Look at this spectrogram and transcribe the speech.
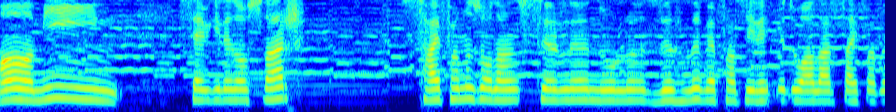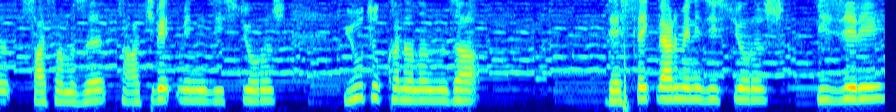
Amin. Sevgili dostlar, sayfamız olan sırlı, nurlu, zırhlı ve faziletli dualar sayfamı, sayfamızı takip etmenizi istiyoruz. YouTube kanalımıza destek vermenizi istiyoruz. Bizleri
